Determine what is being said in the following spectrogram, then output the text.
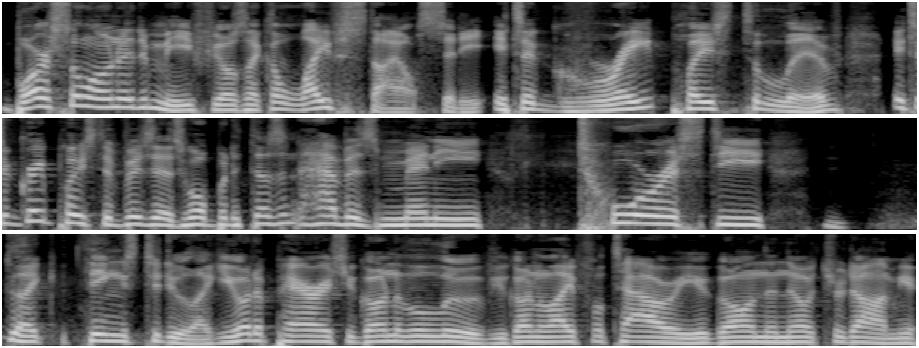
Barcelona to me feels like a lifestyle city. It's a great place to live. It's a great place to visit as well, but it doesn't have as many touristy like things to do. Like you go to Paris, you go into the Louvre, you go to the Eiffel Tower, you go into Notre Dame. You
